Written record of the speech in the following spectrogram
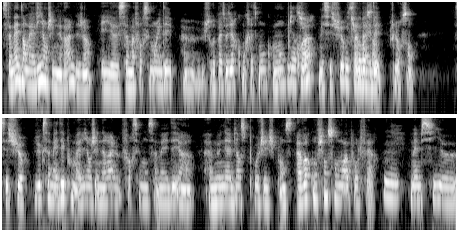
ça m'aide dans ma vie en général déjà. Et euh, ça m'a forcément aidé. je saurais pas te dire concrètement comment, pourquoi, mais c'est sûr que ça m'a aidé. Je le ressens. C'est sûr. Vu que ça m'a aidé pour ma vie en général, forcément ça m'a aidé à, à mener à bien ce projet, je pense. Avoir confiance en moi pour le faire. Mm. Même si, euh,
